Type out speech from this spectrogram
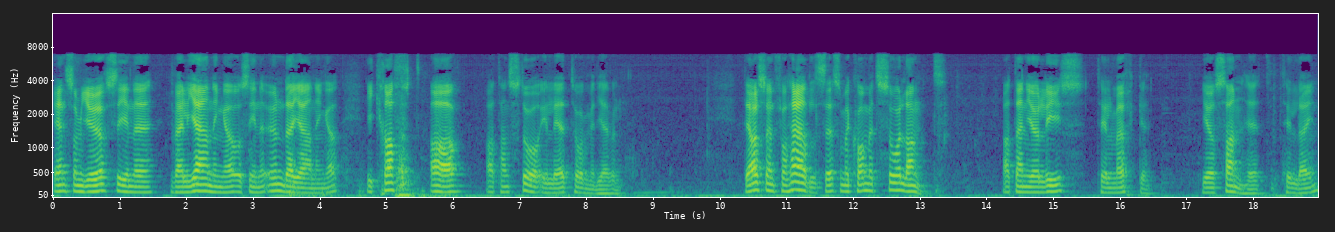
en som gjør sine velgjerninger og sine undergjerninger i kraft av at han står i ledtog med djevelen. Det er altså en forherdelse som er kommet så langt at den gjør lys til mørke, gjør sannhet til løgn,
